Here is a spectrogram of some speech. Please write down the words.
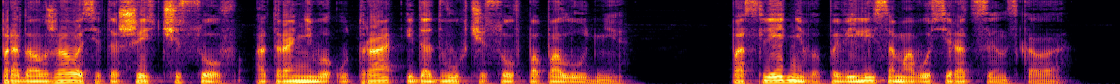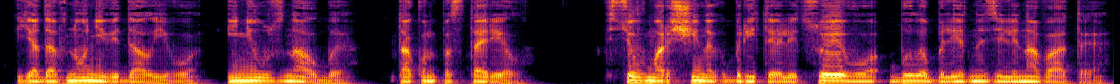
Продолжалось это шесть часов от раннего утра и до двух часов пополудни. Последнего повели самого Сирацинского. Я давно не видал его и не узнал бы, так он постарел. Все в морщинах бритое лицо его было бледно-зеленоватое.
